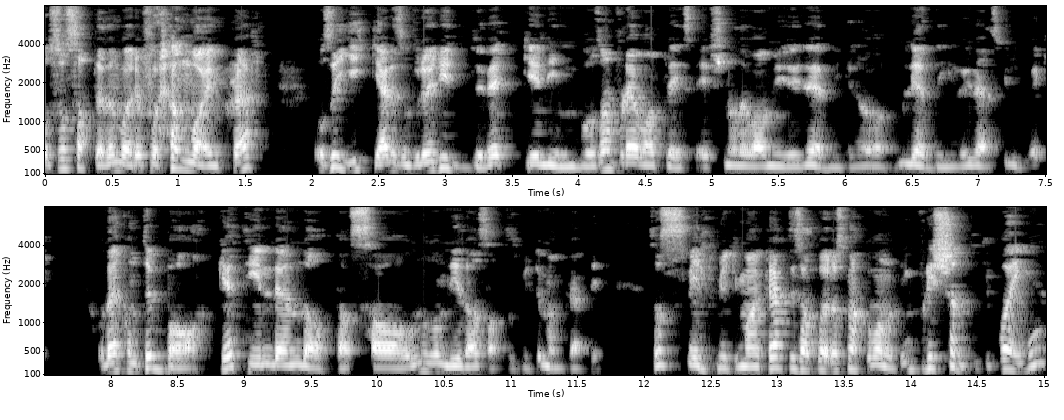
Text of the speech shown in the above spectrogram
Og så satte jeg dem bare foran Minecraft. Og så gikk jeg liksom for å rydde vekk limbo og sånn, for det var PlayStation og det var mye ledninger og, ledninger og greier. skulle vekk. Og da jeg kom tilbake til den datasalen som de da satt og spilte Minecraft i, så spilte vi ikke Minecraft. De satt bare og snakka om andre ting, for de skjønte ikke poenget.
